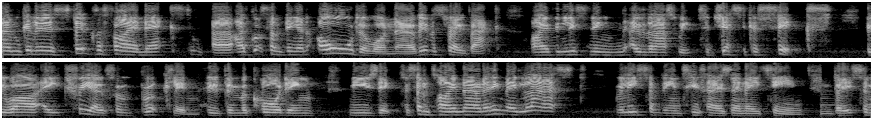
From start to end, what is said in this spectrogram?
am going to stoke the fire next. Uh, I've got something, an older one now, a bit of a throwback. I've been listening over the last week to Jessica Six, who are a trio from Brooklyn who've been recording music for some time now, and I think they last released something in 2018. But it's some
